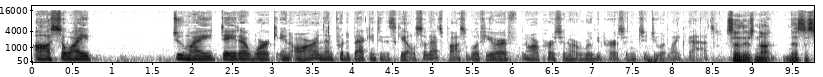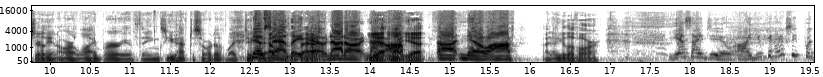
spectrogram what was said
uh, so I do my data work in R and then put it back into the skill. So that's possible if you're an R person or a Ruby person to do it like that. So there's not necessarily an R library of things. You have to sort of like take no, it out sadly, no, not R. Not yet, R. not yet. Uh, no. Uh, I know you love R. Yes, I do. Uh, you can actually put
